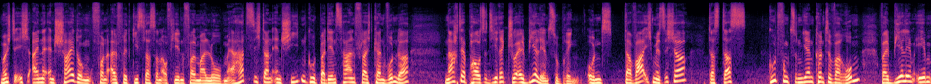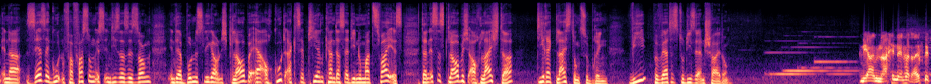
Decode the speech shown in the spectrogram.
möchte ich eine Entscheidung von Alfred Gislason auf jeden Fall mal loben. Er hat sich dann entschieden, gut, bei den Zahlen vielleicht kein Wunder, nach der Pause direkt Joel Bierlehm zu bringen. Und da war ich mir sicher, dass das gut funktionieren könnte. Warum? Weil Bierlehm eben in einer sehr, sehr guten Verfassung ist in dieser Saison in der Bundesliga und ich glaube, er auch gut akzeptieren kann, dass er die Nummer zwei ist. Dann ist es, glaube ich, auch leichter, direkt Leistung zu bringen. Wie bewertest du diese Entscheidung? Ja, im Nachhinein hat Alfred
